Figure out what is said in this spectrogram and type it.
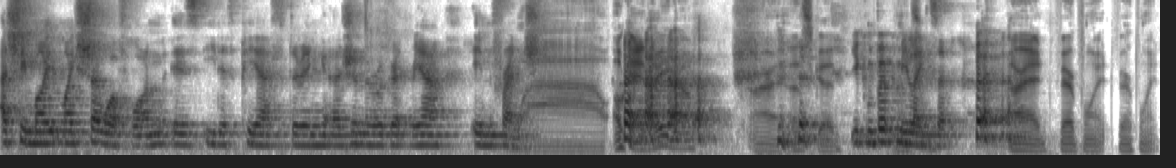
actually my, my show-off one is Edith Piaf doing uh, Je ne regrette rien in French. Wow. Okay, there you go. All right, that's good. You can book me later. All right, fair point. Fair point.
